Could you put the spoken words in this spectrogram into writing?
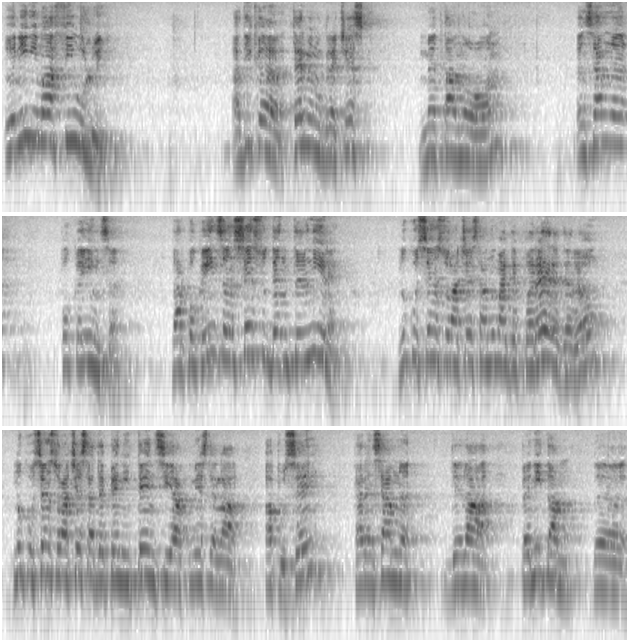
în inima fiului. Adică termenul grecesc metanoon înseamnă pocăință. Dar pocăință în sensul de întâlnire. Nu cu sensul acesta numai de părere de rău, nu cu sensul acesta de penitenție, cum este la Apuseni, care înseamnă de la penitam, de,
